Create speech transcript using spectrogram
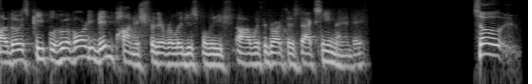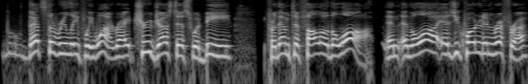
uh, those people who have already been punished for their religious belief uh, with regard to this vaccine mandate. So that's the relief we want, right? True justice would be for them to follow the law. And, and the law, as you quoted in RFRA,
